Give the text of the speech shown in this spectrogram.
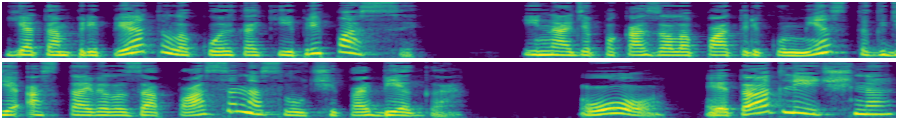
Я там припрятала кое-какие припасы». И Надя показала Патрику место, где оставила запасы на случай побега. «О, это отлично!»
